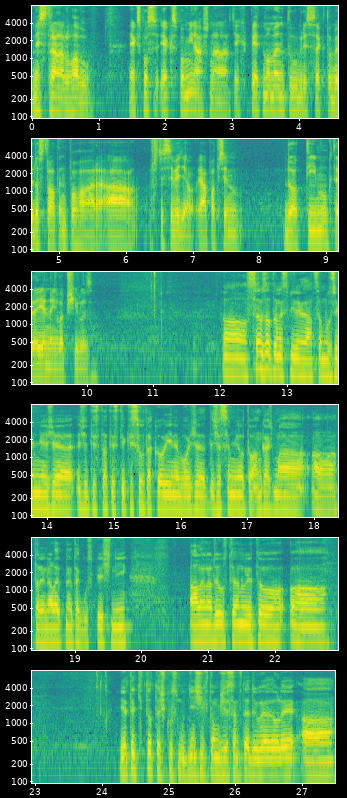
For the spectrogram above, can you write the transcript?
mistra nad hlavu. Jak, spos, jak vzpomínáš na těch pět momentů, kdy se k tobě dostal ten pohár a prostě si viděl, já patřím do týmu, který je nejlepší v lize? Uh, jsem za to nesmírně rád samozřejmě, že, že ty statistiky jsou takové, nebo že, že jsem měl to angažma a tady na letné tak úspěšný. Ale na druhou stranu je to, uh, je teď to trošku smutnější v tom, že jsem v té druhé roli a,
